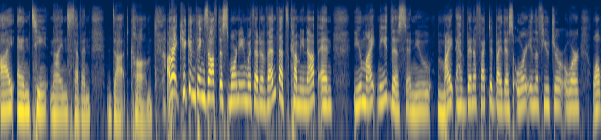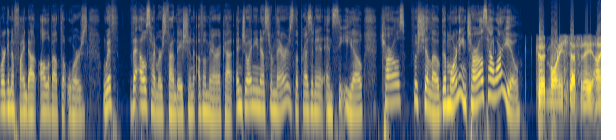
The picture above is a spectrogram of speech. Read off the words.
I N T 97.com. All right, kicking things off this morning with an event that's coming up, and you might need this and you might have been affected by this or in the future, or, well, we're going to find out all about the ORs with the Alzheimer's Foundation of America. And joining us from there is the president and CEO, Charles Fuschillo. Good morning, Charles. How are you? Good morning, Stephanie. I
